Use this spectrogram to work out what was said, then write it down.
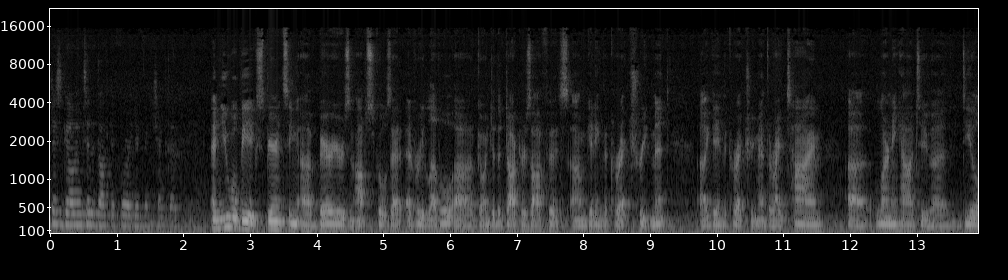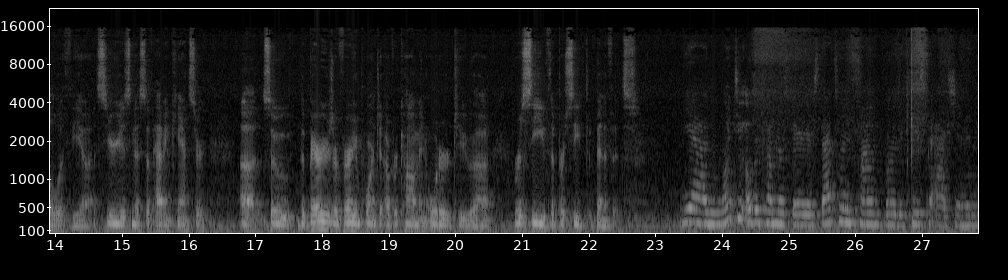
just going to the doctor for a different checkup. And you will be experiencing uh, barriers and obstacles at every level, uh, going to the doctor's office, um, getting the correct treatment, uh, getting the correct treatment at the right time, uh, learning how to uh, deal with the uh, seriousness of having cancer. so the barriers are very important to overcome in order to receive the perceived benefits. Yeah, and once you overcome those barriers, that's when it's time for the cues to action. And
